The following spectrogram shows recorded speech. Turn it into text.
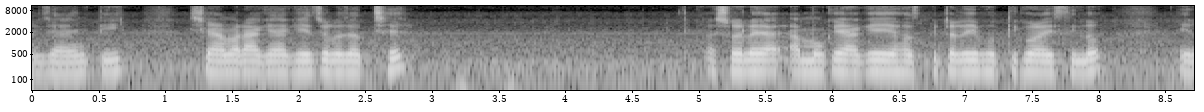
এই জয়ন্তী সে আমার আগে আগে চলে যাচ্ছে। আসলে আম্মুকে আগে হসপিটালে ভর্তি করাইছিল, এর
